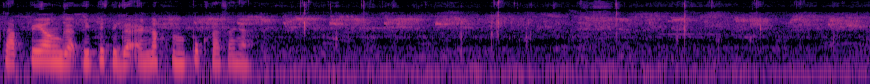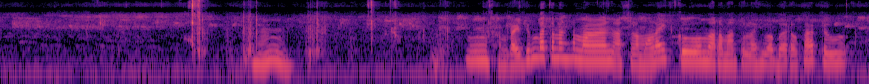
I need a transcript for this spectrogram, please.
Tapi yang enggak tipis juga enak empuk rasanya. Hmm. Hmm, sampai jumpa teman-teman. Assalamualaikum warahmatullahi wabarakatuh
